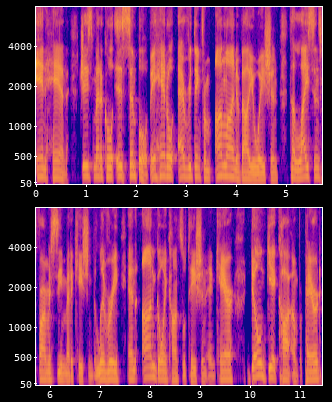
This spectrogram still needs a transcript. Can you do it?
in hand. Jase Medical is simple. They handle everything from online evaluation to licensed pharmacy medication delivery and ongoing consultation and care. Don't get caught unprepared.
